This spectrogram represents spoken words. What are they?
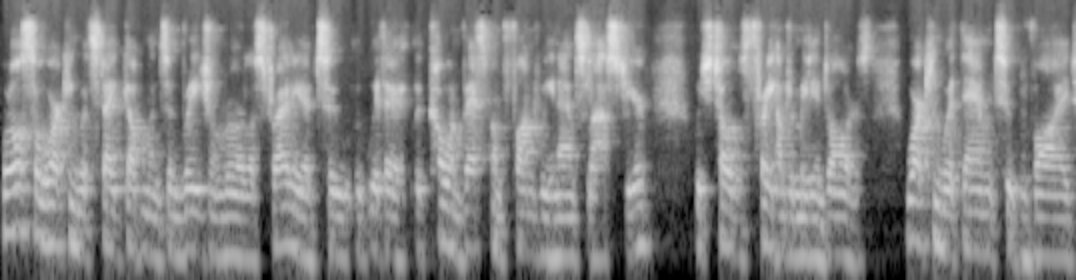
We're also working with state governments in regional rural Australia to with a, a co-investment fund we announced last year, which totals $300 million, working with them to provide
